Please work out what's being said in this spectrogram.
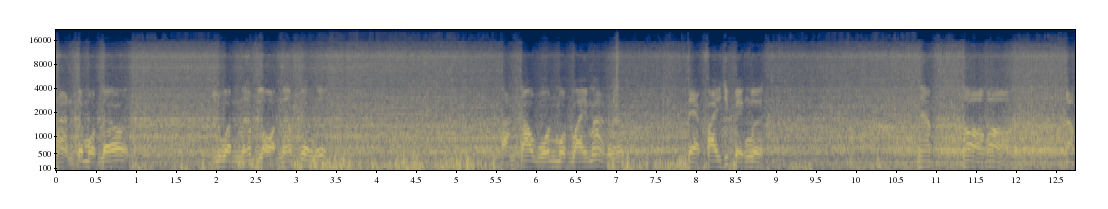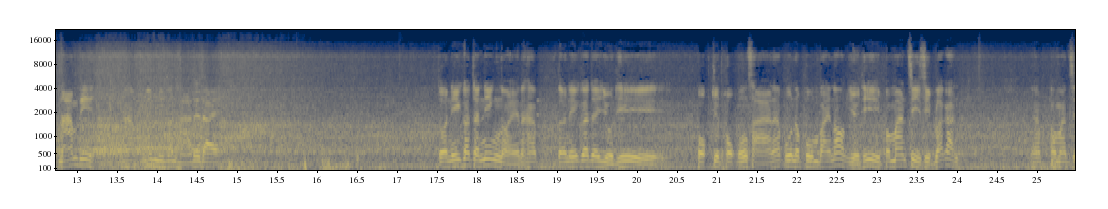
ผ่านจะหมดแล้วลวนนะครับหลอดนะครับเครื่องนี้ผ่าน9โวลต์หมดไวมากนะครับ แดกไฟที่เป่งเลย นะครับท่อก็ ดับน้ำดีนะครับไม่มีปัญหาใดๆ ตัวนี้ก็จะนิ่งหน่อยนะครับ ตัวนี้ก็จะอยู่ที่ 6.6 องศานะครับ อุณหภูมิภายนอกอยู่ที่ประมาณ 40 แล้วกันนะครับประมาณ 40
